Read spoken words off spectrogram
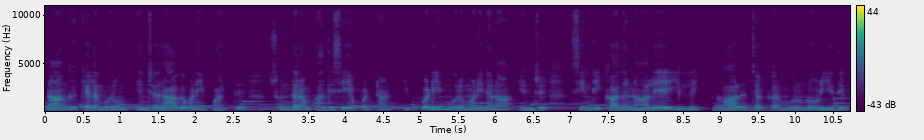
நாங்கள் கிளம்புறோம் என்ற ராகவனை பார்த்து சுந்தரம் அதிசயப்பட்டான். இப்படியும் ஒரு மனிதனா என்று சிந்திக்காத நாளே இல்லை. காலச்சக்கரம் உருண்டோடியதில்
